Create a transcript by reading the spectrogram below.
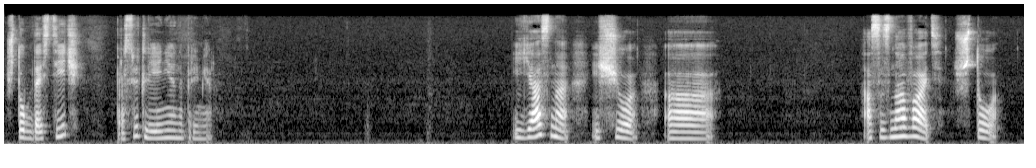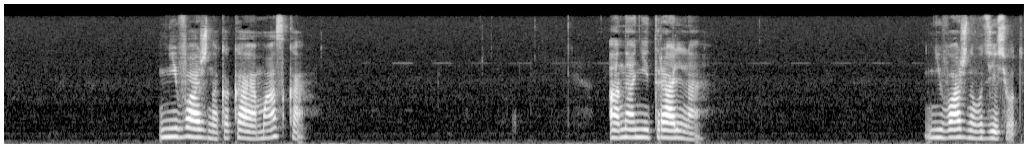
чтобы достичь просветления, например. И ясно еще э, осознавать, что неважно какая маска, она нейтральна. Неважно вот здесь вот,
